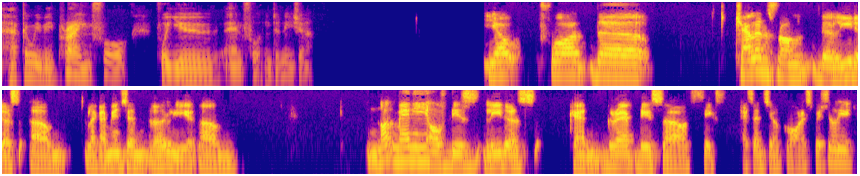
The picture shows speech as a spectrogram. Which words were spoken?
how can we be praying for for you and for Indonesia? Yeah, for the challenge from the leaders, um, like I mentioned earlier, um, not many of these leaders can grab these uh, six essential core, especially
